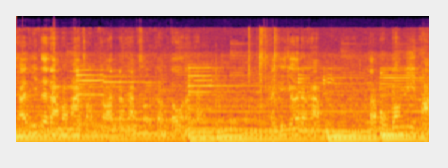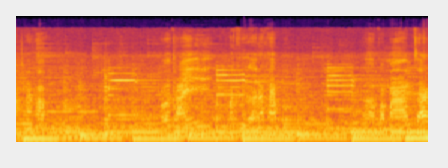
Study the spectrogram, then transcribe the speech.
ใช้พริกไทยดำประมาณ 2 ช้อนนะครับ2ช้อนโต๊ะนะครับใส่เยอะๆนะครับ แล้วผมก็มีผักนะครับก็ใช้มะเขือนะครับประมาณสัก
